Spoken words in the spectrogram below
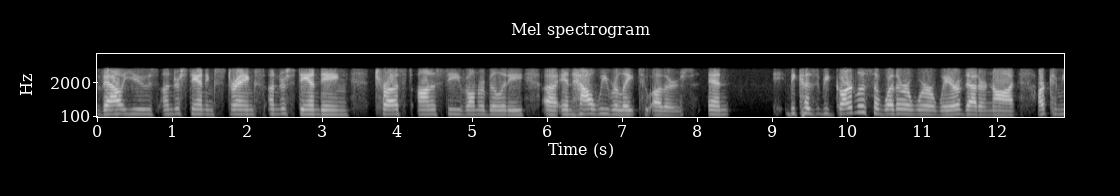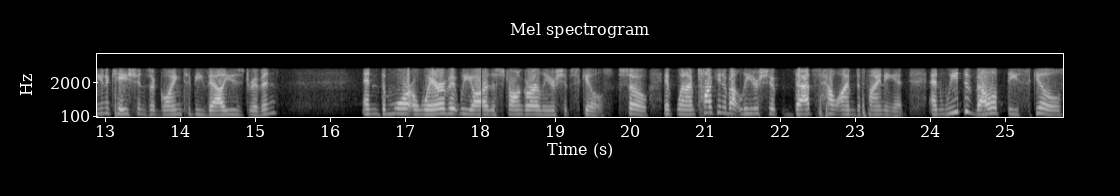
values, understanding strengths, understanding trust, honesty, vulnerability, uh, and how we relate to others. And because regardless of whether we're aware of that or not, our communications are going to be values driven and the more aware of it we are, the stronger our leadership skills. So, if when I'm talking about leadership, that's how I'm defining it. And we develop these skills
